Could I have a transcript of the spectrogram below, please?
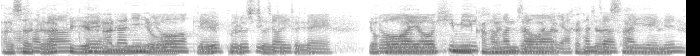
아사가 그의 하나님 여호와께 부르짖어 이르되 여호와여 힘이 강한 자와 약한 자 사이에는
